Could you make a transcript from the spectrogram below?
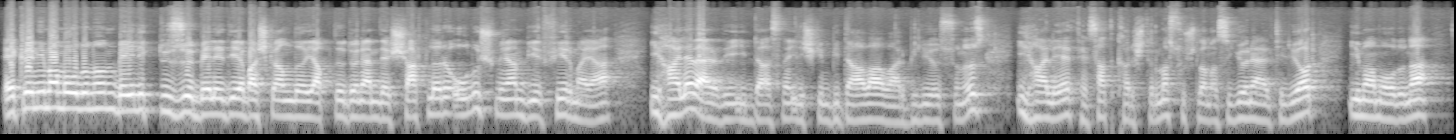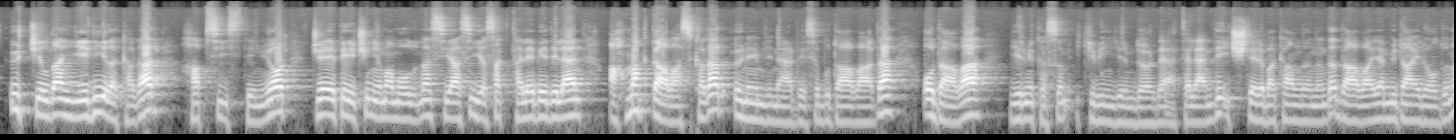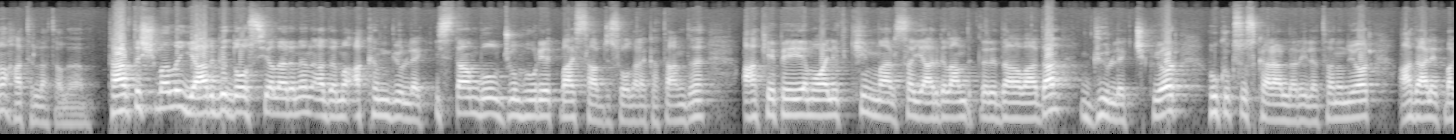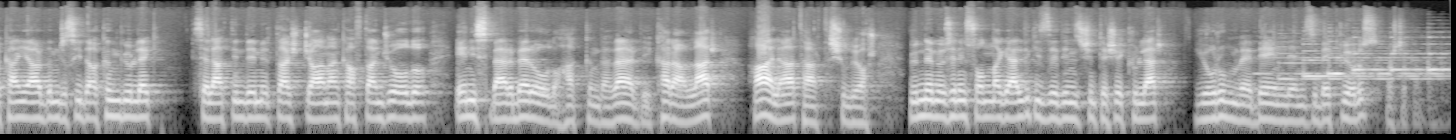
Ekrem İmamoğlu'nun Beylikdüzü Belediye Başkanlığı yaptığı dönemde şartları oluşmayan bir firmaya ihale verdiği iddiasına ilişkin bir dava var biliyorsunuz. İhaleye fesat karıştırma suçlaması yöneltiliyor İmamoğlu'na. 3 yıldan 7 yıla kadar hapsi isteniyor. CHP için İmamoğlu'na siyasi yasak talep edilen ahmak davası kadar önemli neredeyse bu davada. O dava 20 Kasım 2024'de ertelendi. İçişleri Bakanlığı'nın da davaya müdahil olduğunu hatırlatalım. Tartışmalı yargı dosyalarının adamı Akın Gürlek İstanbul Cumhuriyet Başsavcısı olarak atandı. AKP'ye muhalif kim varsa yargılandıkları davadan Gürlek çıkıyor. Hukuksuz kararlarıyla tanınıyor. Adalet Bakan Yardımcısıydı Akın Gürlek. Selahattin Demirtaş, Canan Kaftancıoğlu, Enis Berberoğlu hakkında verdiği kararlar hala tartışılıyor. Gündem özelin sonuna geldik. İzlediğiniz için teşekkürler. Yorum ve beğenilerinizi bekliyoruz. Hoşçakalın.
